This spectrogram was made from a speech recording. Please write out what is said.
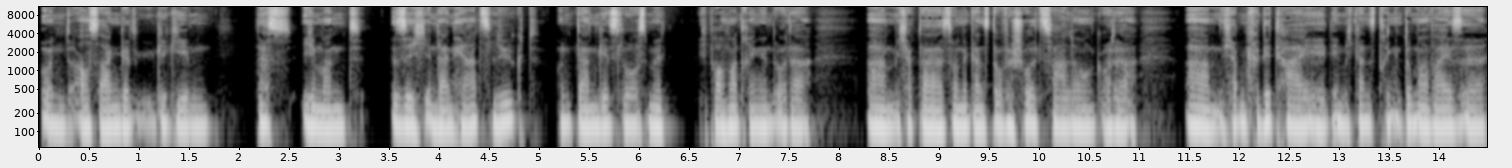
und Aussagen ge gegeben, dass jemand sich in dein Herz lügt und dann geht's los mit, ich brauche mal dringend oder ähm, ich habe da so eine ganz doofe Schuldzahlung oder ähm, ich habe einen Kredithai, dem ich ganz dringend dummerweise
